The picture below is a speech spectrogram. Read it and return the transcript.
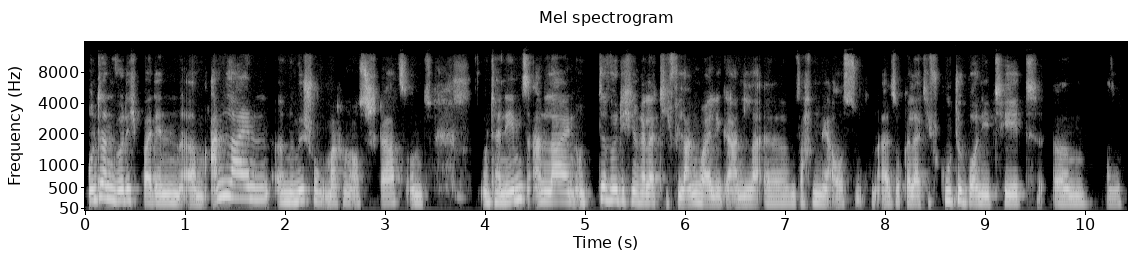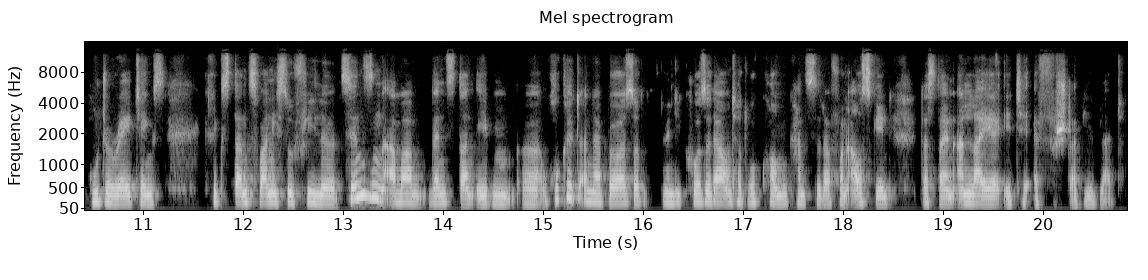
Und dann würde ich bei den ähm, Anleihen eine Mischung machen aus Staats- und Unternehmensanleihen und da würde ich eine relativ langweilige Anle äh, Sachen mir aussuchen. Also relativ gute Bonität, ähm, also gute Ratings. Kriegst dann zwar nicht so viele Zinsen, aber wenn es dann eben äh, ruckelt an der Börse, wenn die Kurse da unter Druck kommen, kannst du davon ausgehen, dass dein Anleihe-ETF stabil bleibt.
